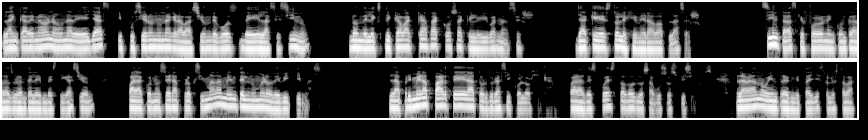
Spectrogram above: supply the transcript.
La encadenaron a una de ellas y pusieron una grabación de voz del asesino donde le explicaba cada cosa que le iban a hacer, ya que esto le generaba placer. Cintas que fueron encontradas durante la investigación para conocer aproximadamente el número de víctimas. La primera parte era tortura psicológica, para después todos los abusos físicos. La verdad no voy a entrar en detalles, solo estaba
